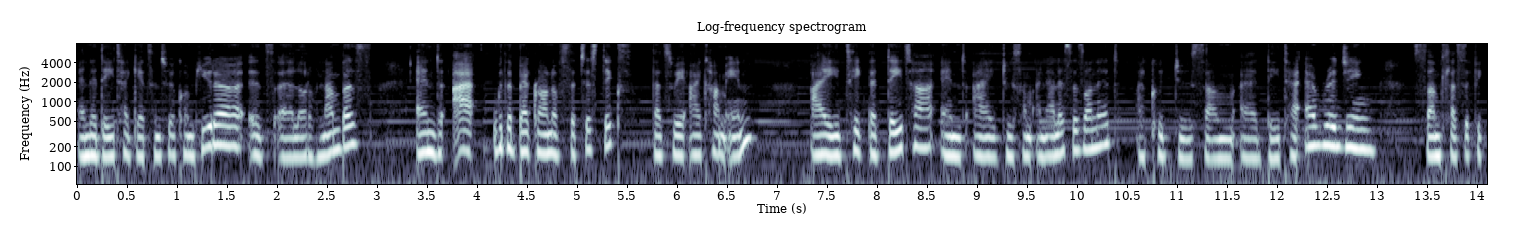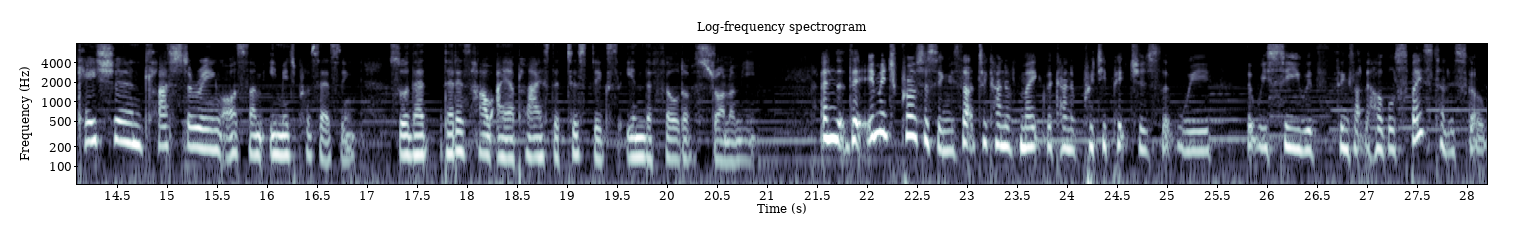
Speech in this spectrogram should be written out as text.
and the data gets into a computer. It's a lot of numbers. And I, with a background of statistics, that's where I come in. I take that data and I do some analysis on it. I could do some uh, data averaging, some classification, clustering, or some image processing. So that, that is how I apply statistics in the field of astronomy. And the image processing is that to kind of make the kind of pretty pictures that we that we see with things like the Hubble Space Telescope.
